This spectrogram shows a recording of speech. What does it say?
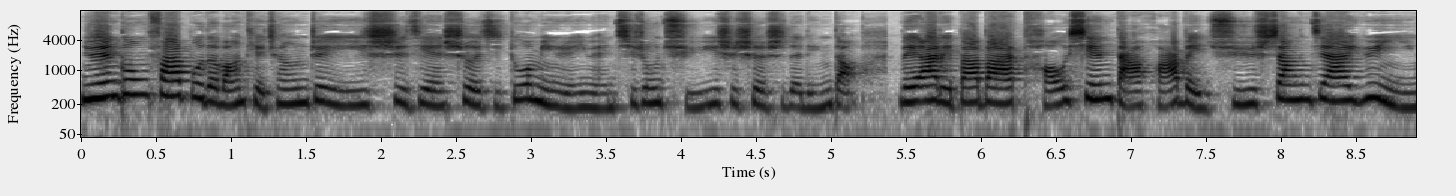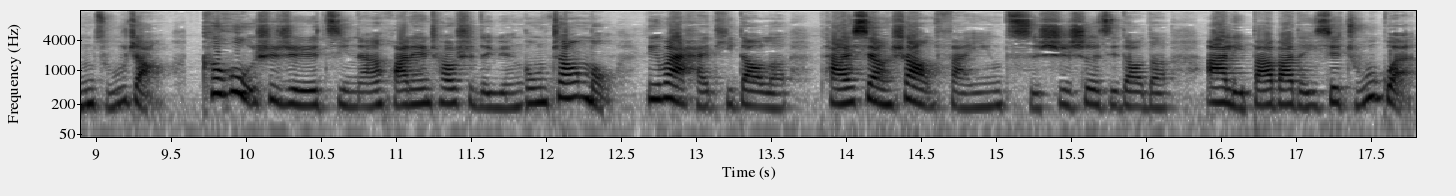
女员工发布的网帖称，这一事件涉及多名人员，其中曲一是涉事的领导，为阿里巴巴淘鲜达华北区商家运营组长。客户是指济南华联超市的员工张某。另外还提到了他向上反映此事涉及到的阿里巴巴的一些主管，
